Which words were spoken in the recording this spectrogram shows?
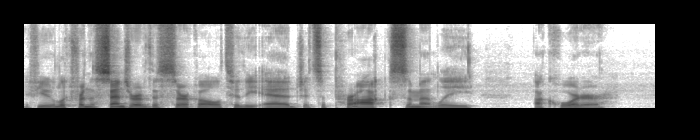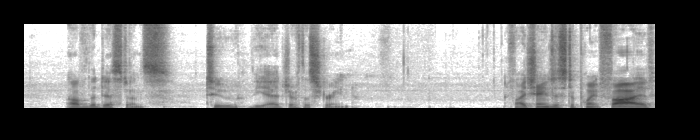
if you look from the center of the circle to the edge, it's approximately a quarter of the distance to the edge of the screen. If I change this to 0.5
